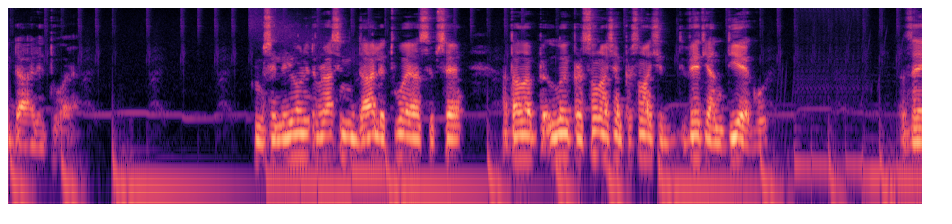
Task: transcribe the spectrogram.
idealet tuaja. Mos i lejoni të vrasin idealet tuaja sepse ata lloj personash janë persona që vetë janë djegur dhe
